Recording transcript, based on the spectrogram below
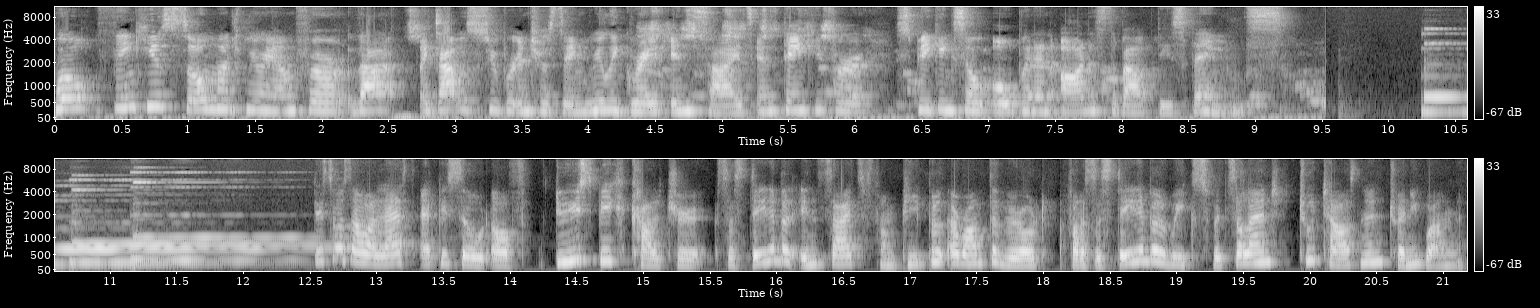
Well, thank you so much, Miriam, for that. Like, that was super interesting. Really great insights. And thank you for speaking so open and honest about these things. This was our last episode of Do You Speak Culture? Sustainable Insights from People Around the World for the Sustainable Week Switzerland 2021.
